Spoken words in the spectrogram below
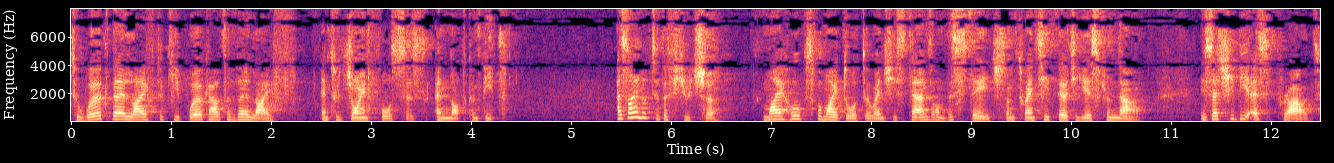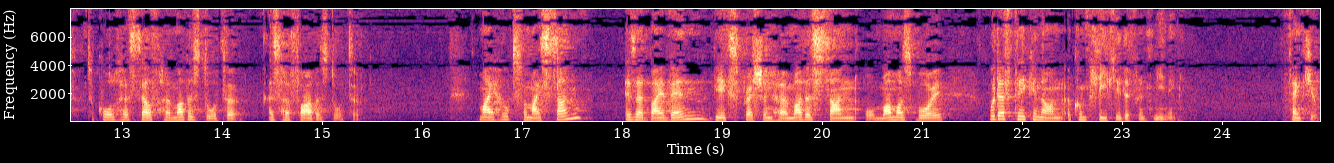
to work their life to keep work out of their life, and to join forces and not compete. As I look to the future, my hopes for my daughter when she stands on this stage some 20, 30 years from now is that she be as proud to call herself her mother's daughter as her father's daughter. My hopes for my son is that by then the expression her mother's son or mama's boy would have taken on a completely different meaning. Thank you.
